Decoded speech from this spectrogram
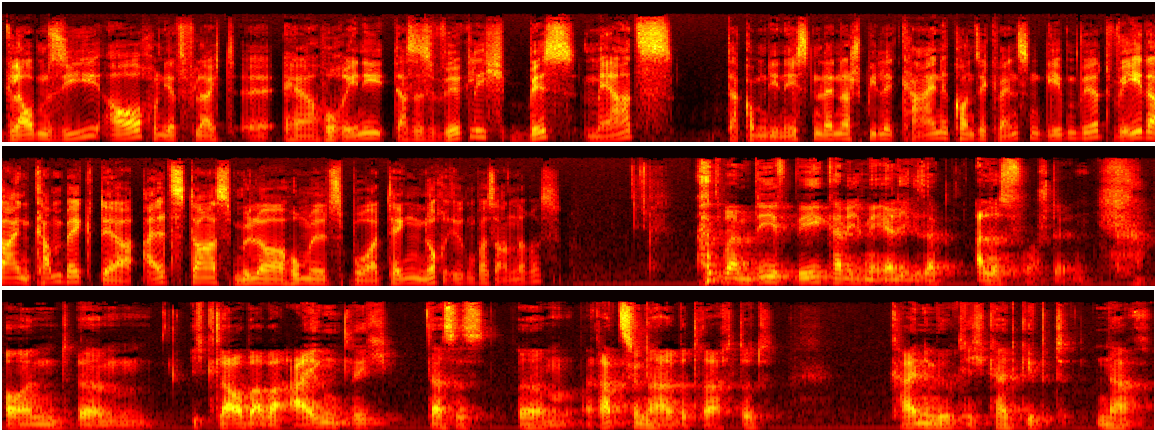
Glauben Sie auch, und jetzt vielleicht äh, Herr Horeni, dass es wirklich bis März da kommen die nächsten Länderspiele, keine Konsequenzen geben wird? Weder ein Comeback der Allstars, Müller, Hummels, Boateng, noch irgendwas anderes? Also beim DFB kann ich mir ehrlich gesagt alles vorstellen. Und ähm, ich glaube aber eigentlich, dass es ähm, rational betrachtet keine Möglichkeit gibt, nach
